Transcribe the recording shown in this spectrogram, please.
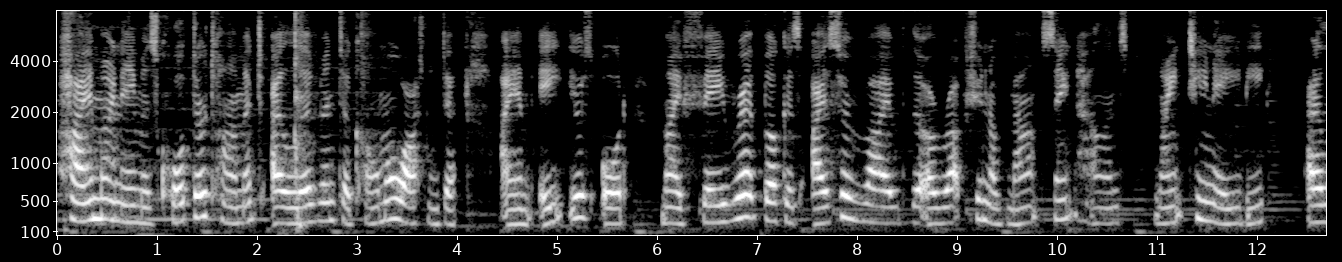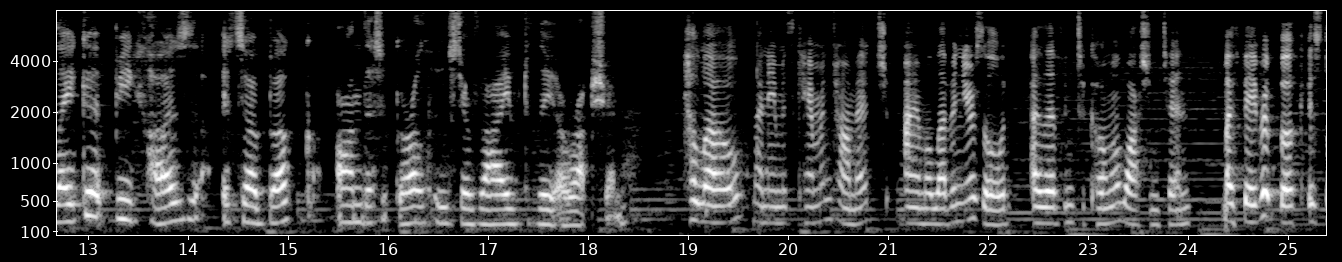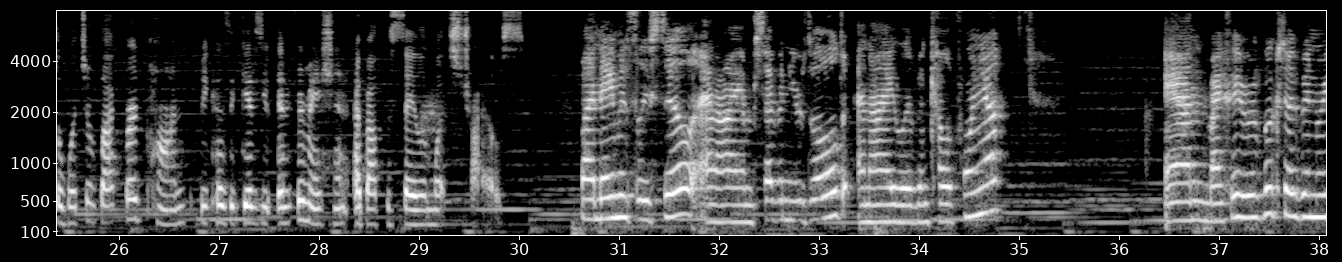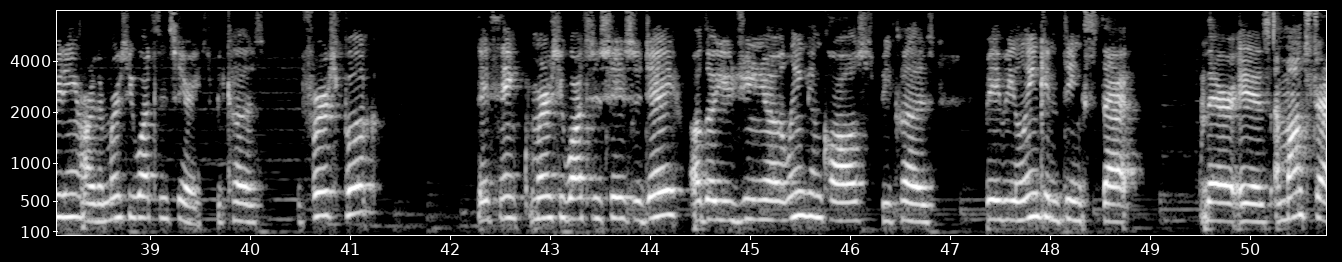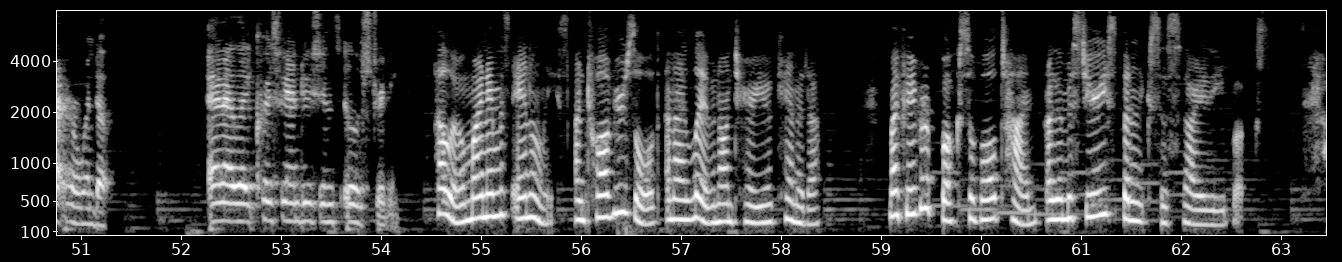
Hi, my name is Coulter Tomich. I live in Tacoma, Washington. I am eight years old. My favorite book is I Survived the Eruption of Mount St. Helens, 1980. I like it because it's a book on this girl who survived the eruption. Hello, my name is Cameron Tomich. I am 11 years old. I live in Tacoma, Washington. My favorite book is The Witch of Blackbird Pond because it gives you information about the Salem witch trials. My name is Lucille, and I am seven years old, and I live in California. And my favorite books I've been reading are the Mercy Watson series because the first book, they think Mercy Watson saves the day, although Eugenia Lincoln calls because baby Lincoln thinks that there is a monster at her window. And I like Chris Van Dusen's illustrating. Hello, my name is Annalise. I'm 12 years old and I live in Ontario, Canada. My favorite books of all time are the Mysterious Benedict Society books.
